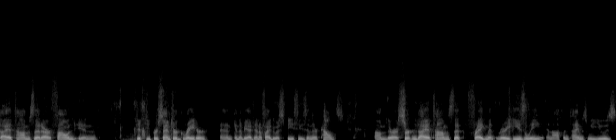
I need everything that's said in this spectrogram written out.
diatoms that are found in 50% or greater and can be identified to a species in their counts. Um, there are certain diatoms that fragment very easily, and oftentimes we use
